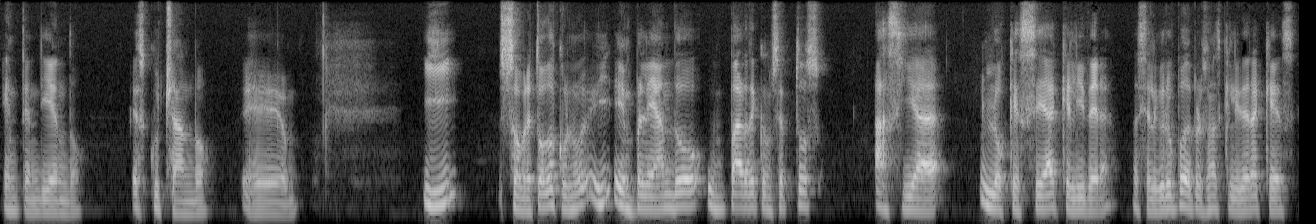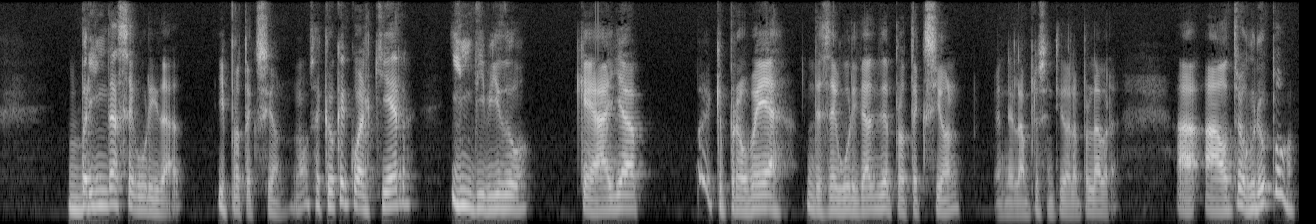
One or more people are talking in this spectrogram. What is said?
entendiendo, escuchando eh, y sobre todo con, empleando un par de conceptos hacia lo que sea que lidera, hacia el grupo de personas que lidera, que es brinda seguridad y protección. ¿no? O sea, creo que cualquier individuo que haya, que provea de seguridad y de protección, en el amplio sentido de la palabra, a, a otro grupo,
